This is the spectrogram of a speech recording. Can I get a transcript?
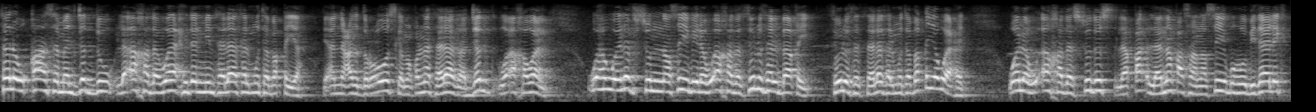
فلو قاسم الجد لأخذ واحدا من ثلاثة المتبقية لأن عدد الرؤوس كما قلنا ثلاثة جد وأخوان. وهو نفس النصيب لو أخذ ثلث الباقي ثلث الثلاثة المتبقية واحد. ولو أخذ السدس لنقص نصيبه بذلك.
